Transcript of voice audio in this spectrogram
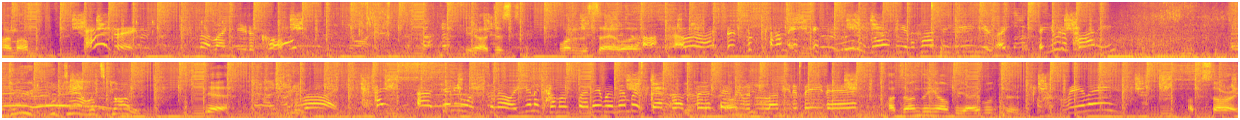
Hi, Mum. Andrew? Not like you to call? Yeah, I just wanted to say hello. Oh, all right. But look, um, it's, it's really noisy and hard to hear you. Are, are you at a party? Dude, put down, let's go. Yeah, Right. Hey, uh, Jenny wants to know, are you going to come on Sunday? Remember it's Grandpa's birthday. We would love you to be there. I don't think I'll be able to. Really? I'm sorry.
